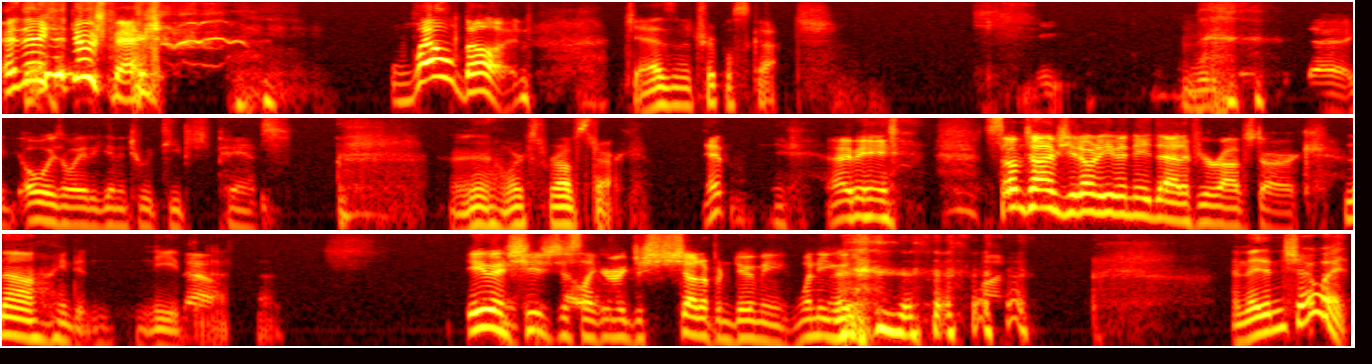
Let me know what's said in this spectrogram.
And then he's a douchebag. well done. Jazz and a triple scotch. Uh, always a way to get into a teep's pants. Yeah, works for Robb Stark. Yep. I mean, sometimes you don't even need that if you're Robb Stark. No, he didn't need No. that. but- Even she's just like, all right, just shut up and do me. When are you? gonna-" and they didn't show it.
